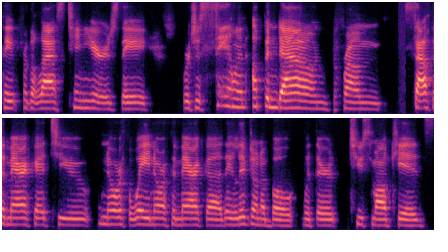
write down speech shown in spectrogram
They for the last 10 years, they were just sailing up and down from South America to North, way North America. They lived on a boat with their two small kids.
